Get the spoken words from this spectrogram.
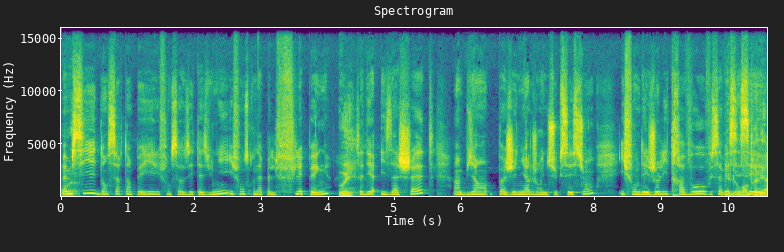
Même Voilà. si dans certains pays, ils font ça aux États-Unis, ils font ce qu'on appelle flipping. Oui, C'est-à-dire, ils achètent un bien pas génial, genre une succession. Ils font des jolis travaux. Vous savez, Ils c'est ces euh,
